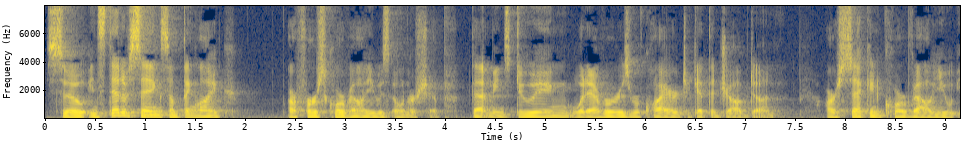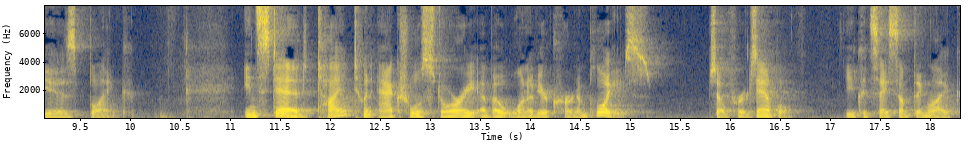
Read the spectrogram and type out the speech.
So instead of saying something like, our first core value is ownership, that means doing whatever is required to get the job done. Our second core value is blank. Instead, tie it to an actual story about one of your current employees. So, for example, you could say something like,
